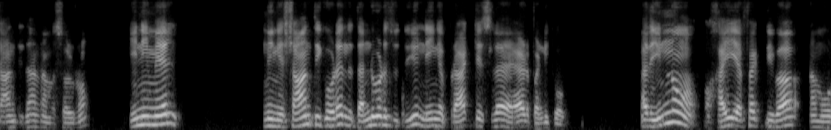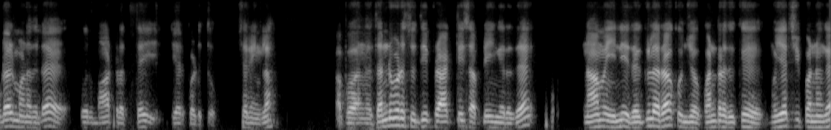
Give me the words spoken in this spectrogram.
சாந்தி தான் நம்ம சொல்றோம். இனிமேல் நீங்க சாந்தி கூட இந்த தண்டுவட சுத்தியும் நீங்க பிராக்டிஸ்ல ஆட் பண்ணிக்கோங்க. அது இன்னும் ஹை எஃபெக்டிவா நம்ம உடல் மனதுல ஒரு மாற்றத்தை ஏற்படுத்தும். சரிங்களா? அப்போ அந்த தண்டுவட சுத்தி ப்ராக்டிஸ் அப்படிங்கிறத நாம இனி ரெகுலரா கொஞ்சம் பண்றதுக்கு முயற்சி பண்ணுங்க.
